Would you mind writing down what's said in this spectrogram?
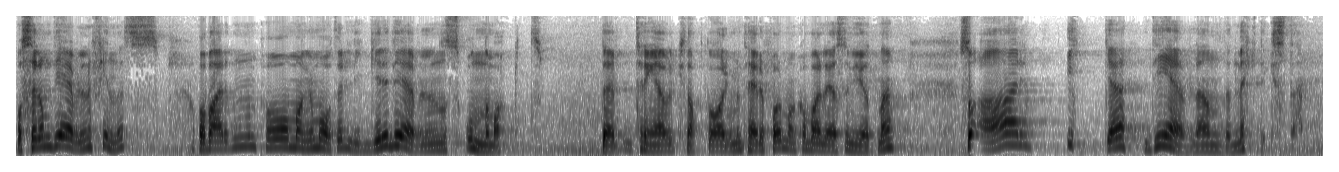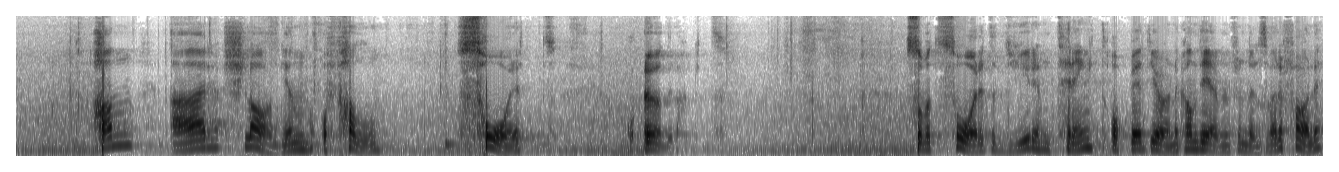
Og selv om djevelen finnes, og verden på mange måter ligger i djevelens onde makt Det trenger jeg vel knapt å argumentere for, man kan bare lese nyhetene. Så er ikke djevelen den mektigste. Han er slagen og fallen, såret og ødelagt. Som et såret dyr trengt opp i et hjørne kan djevelen fremdeles være farlig.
